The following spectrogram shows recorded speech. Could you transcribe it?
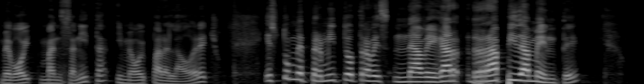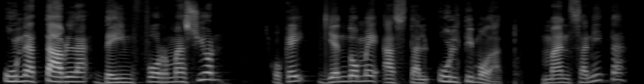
me voy manzanita y me voy para el lado derecho. Esto me permite otra vez navegar rápidamente una tabla de información, ¿ok? Yéndome hasta el último dato, manzanita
